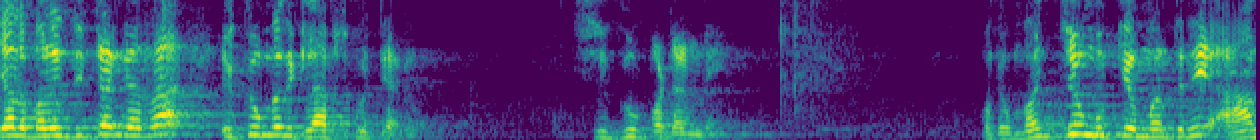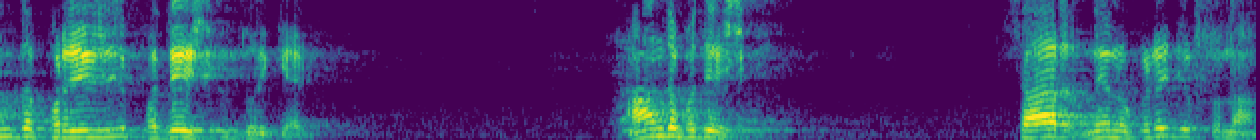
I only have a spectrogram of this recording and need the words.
ఇలా మనం తిట్టాం కదా ఎక్కువ మంది క్లాప్స్ కొట్టారు. సిగ్గుపడండి. ఒక మంచి ముఖ్యమంత్రి ఆంధ్రప్రదేశ్ ప్రదేశ్కి దొరికాడు. ఆంధ్రప్రదేశ్కి. సార్ నేను ఒకటే చెప్తున్నా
